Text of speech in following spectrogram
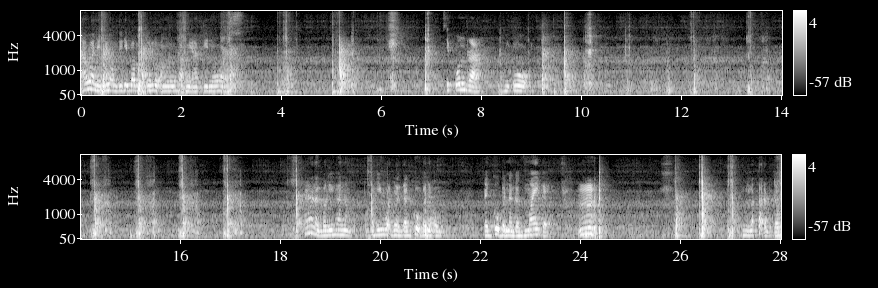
Awa ninyo og dili ba modulo ang luha ni Ate Nors. Si Pundra ito ano nagbalihan ng pagkahiwa diha dagko ba na og dagko ba na gagmay kay mm. malata ra bitaw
